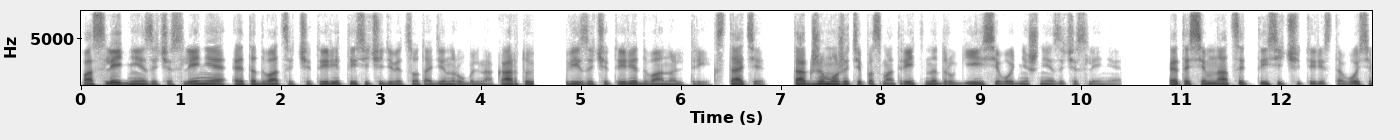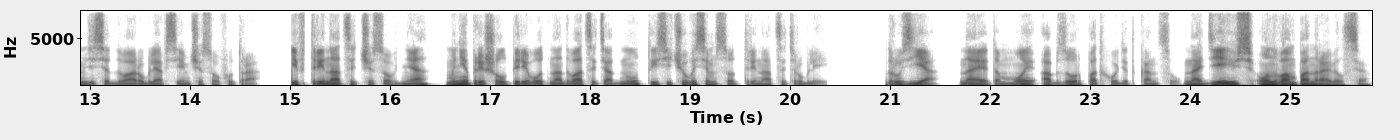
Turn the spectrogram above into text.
Последнее зачисление – это 24 901 рубль на карту Visa 4203. Кстати, также можете посмотреть на другие сегодняшние зачисления. Это 17 482 рубля в 7 часов утра. И в 13 часов дня мне пришел перевод на 21 813 рублей. Друзья, на этом мой обзор подходит к концу. Надеюсь, он вам понравился.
